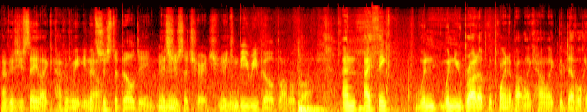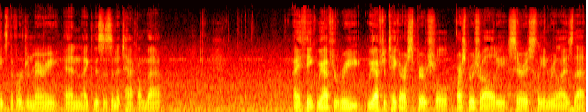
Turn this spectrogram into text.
how could you say like how could we you know it's just a building. It's Mhm. just a church. It Mhm. can be rebuilt. Blah blah blah. and I think when when you brought up the point about like how like the devil hates the Virgin Mary and like this is an attack on that, I think we have to re we have to take our spiritual our spirituality seriously and realize that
